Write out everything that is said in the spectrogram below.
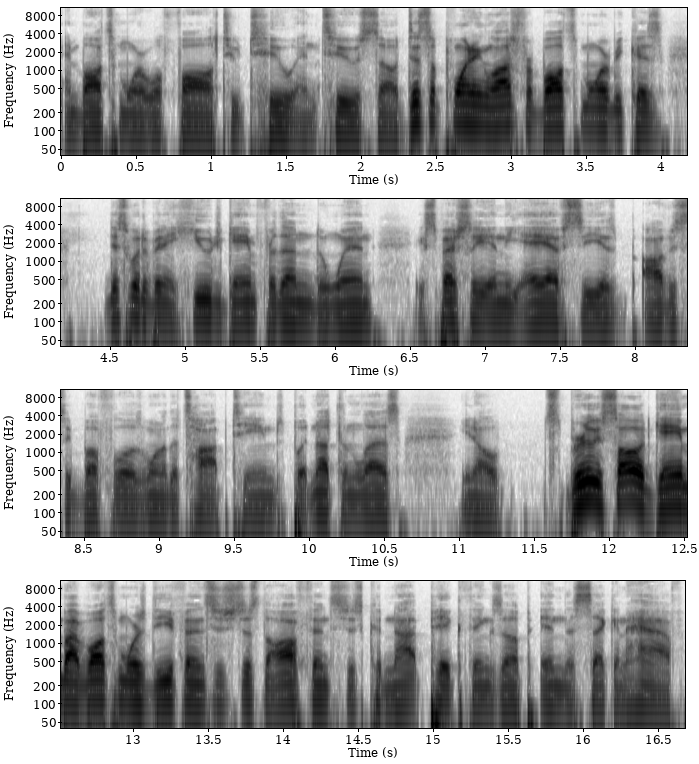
and Baltimore will fall to two and two. So disappointing loss for Baltimore because this would have been a huge game for them to win, especially in the AFC, as obviously Buffalo is one of the top teams. But nothing less, you know, really solid game by Baltimore's defense. It's just the offense just could not pick things up in the second half.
